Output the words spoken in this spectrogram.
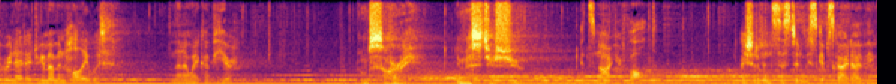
Every night I dream I'm in Hollywood, and then I wake up here. I'm sorry. You missed your shoot. It's not your fault. I should have insisted we skip skydiving.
